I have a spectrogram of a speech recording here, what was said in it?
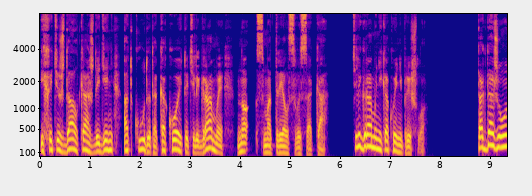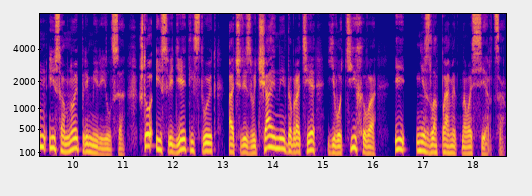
И хоть и ждал каждый день откуда-то какой-то телеграммы, но смотрел свысока. Телеграммы никакой не пришло. Тогда же он и со мной примирился, что и свидетельствует о чрезвычайной доброте его тихого и незлопамятного сердца.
